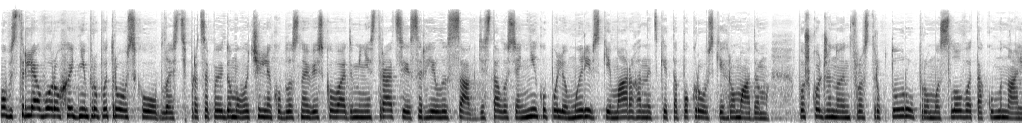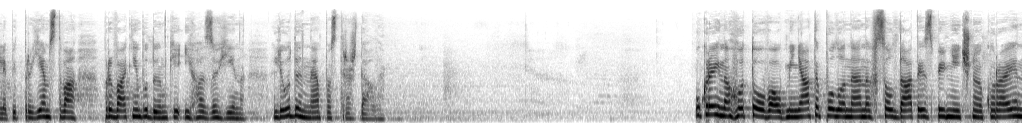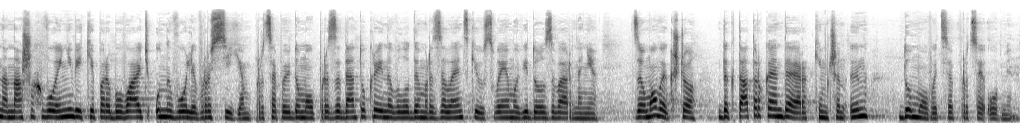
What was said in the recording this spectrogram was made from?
Обстріляв ворог і Дніпропетровську область. Про це повідомив очільник обласної військової адміністрації Сергій Лисак. Дісталося Нікополю, Мирівській, Марганецькій та Покровській громадам. Пошкоджено інфраструктуру, промислове та комунальне підприємства, приватні будинки і газогін. Люди не постраждали. Україна готова обміняти полонених солдат із північної Кореї на наших воїнів, які перебувають у неволі в Росії. Про це повідомив президент України Володимир Зеленський у своєму відеозверненні. За умови, якщо диктатор КНДР Кім Чен Ін домовиться про цей обмін.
